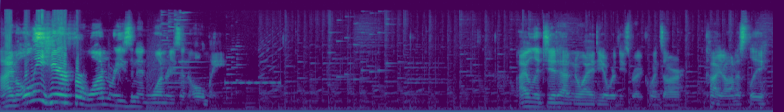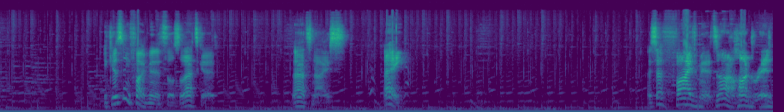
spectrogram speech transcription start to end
I'm only here for one reason and one reason only. I legit have no idea where these red coins are, quite honestly. It gives me five minutes though, so that's good. That's nice. Hey! I said five minutes, not a hundred!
